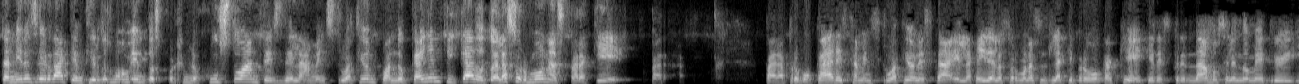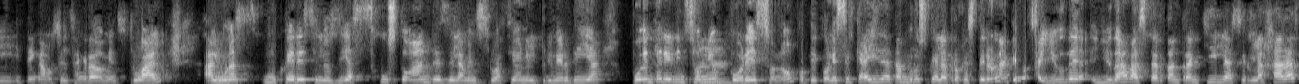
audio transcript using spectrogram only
también es verdad que en ciertos momentos, por ejemplo, justo antes de la menstruación, cuando caen picado todas las hormonas para que para provocar esta menstruación, esta, la caída de las hormonas es la que provoca que, desprendamos el endometrio y, tengamos el sangrado menstrual. Algunas mujeres en los días justo antes de la menstruación, el primer día, pueden tener insomnio por eso, ¿no? Porque con esa caída tan brusca de la progesterona que nos ayude, ayudaba a estar tan tranquilas y relajadas,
